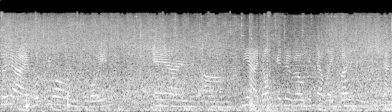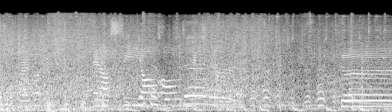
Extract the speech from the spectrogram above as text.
So yeah, I hope you all enjoyed, and um, yeah, don't forget to go hit that like button and hit that subscribe button, and I'll see y'all all next time. Good.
